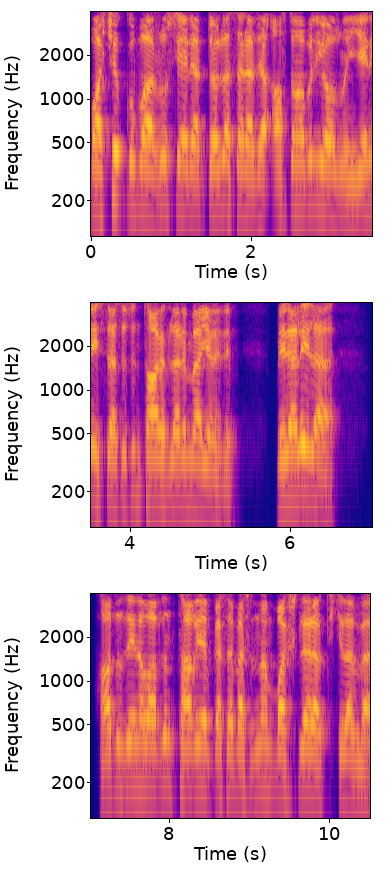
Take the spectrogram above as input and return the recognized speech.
Bakı-Quba Rusiya ilə dövlət sərhədi avtomobil yolunun yeni hissəsi üçün tarifləri müəyyən edib. Beləliklə, Hacı Zeynalabdin Tağıyev qəsəbəsindən başlayaraq tikilən və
